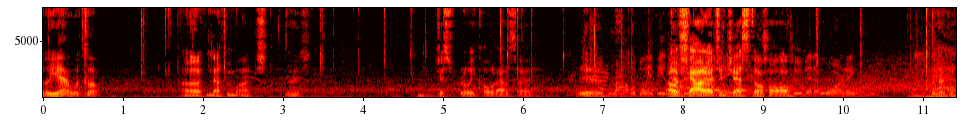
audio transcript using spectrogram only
oh yeah, what's up? Uh, nothing much. Nice. Just really cold outside. Yeah. Oh, shout out to Jessica Hall. two-minute warning. Whatever.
